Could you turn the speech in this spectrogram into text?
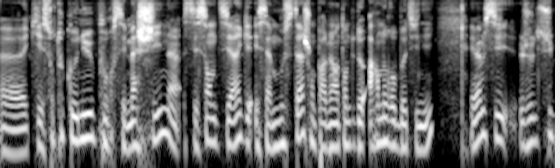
euh, qui est surtout connu pour ses machines, ses Santiago et sa moustache. On parle bien entendu de Arnaud Robotini. Et même si je ne suis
